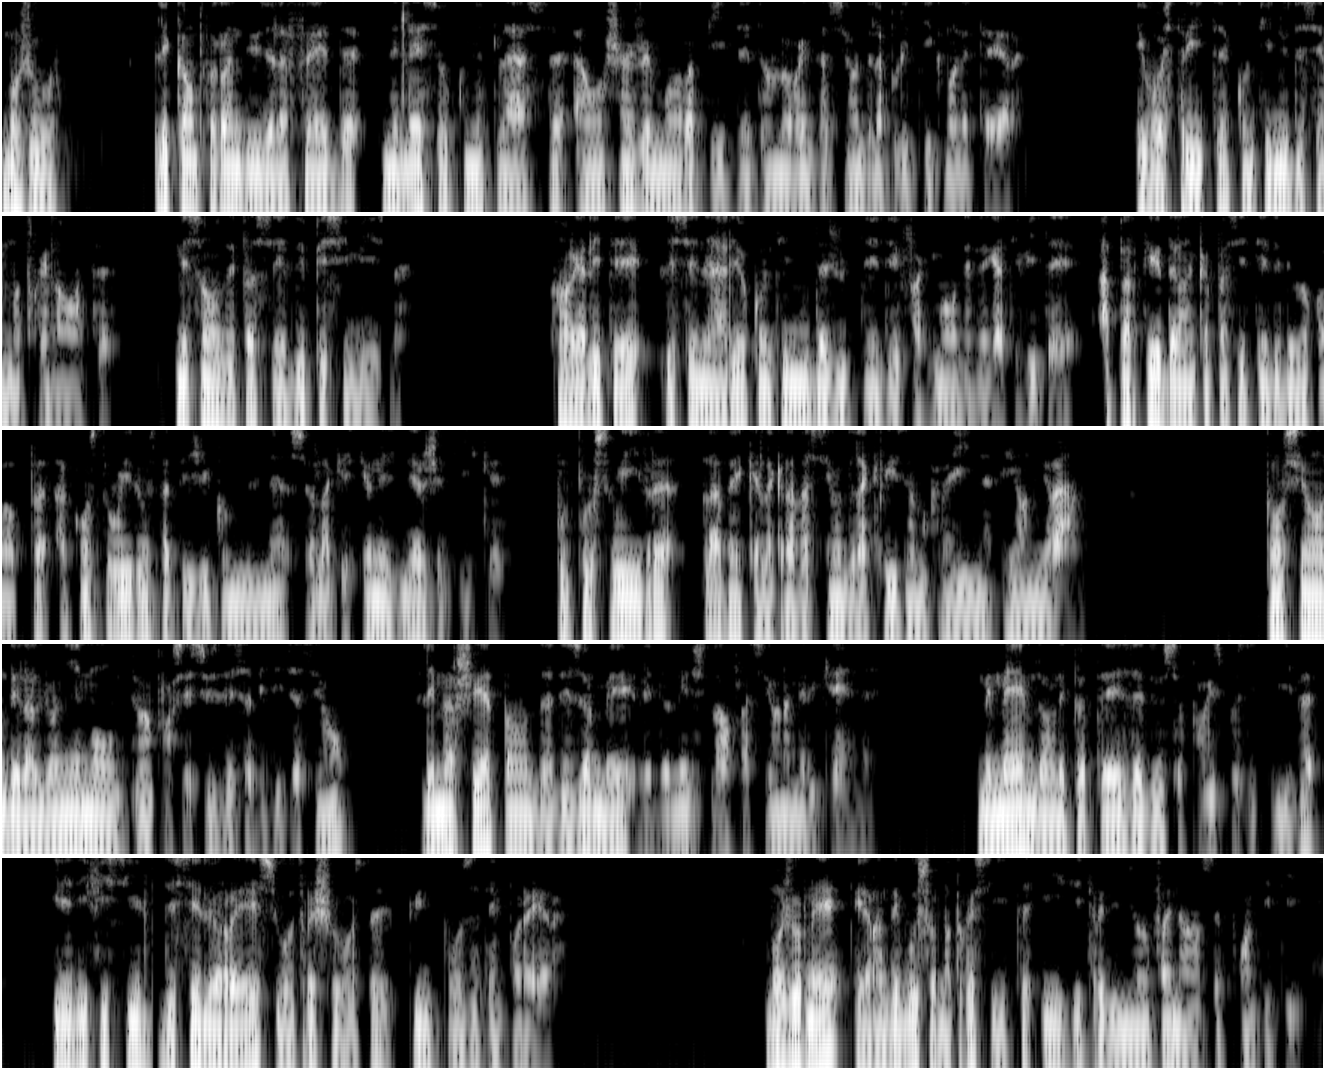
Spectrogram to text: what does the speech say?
Bonjour. Les comptes rendus de la Fed ne laissent aucune place à un changement rapide dans l'orientation de la politique monétaire, et Wall Street continue de se montrer lente, mais sans dépasser du pessimisme. En réalité, le scénario continue d'ajouter des fragments de négativité à partir de l'incapacité de l'Europe à construire une stratégie commune sur la question énergétique pour poursuivre avec l'aggravation de la crise en Ukraine et en Iran. Conscient de l'éloignement d'un processus de stabilisation, les marchés attendent désormais les données sur l'inflation américaine. Mais même dans l'hypothèse d'une surprise positive, il est difficile de se sur autre chose qu'une pause temporaire. Bonne journée et rendez-vous sur notre site easytradeunionfinance.it.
